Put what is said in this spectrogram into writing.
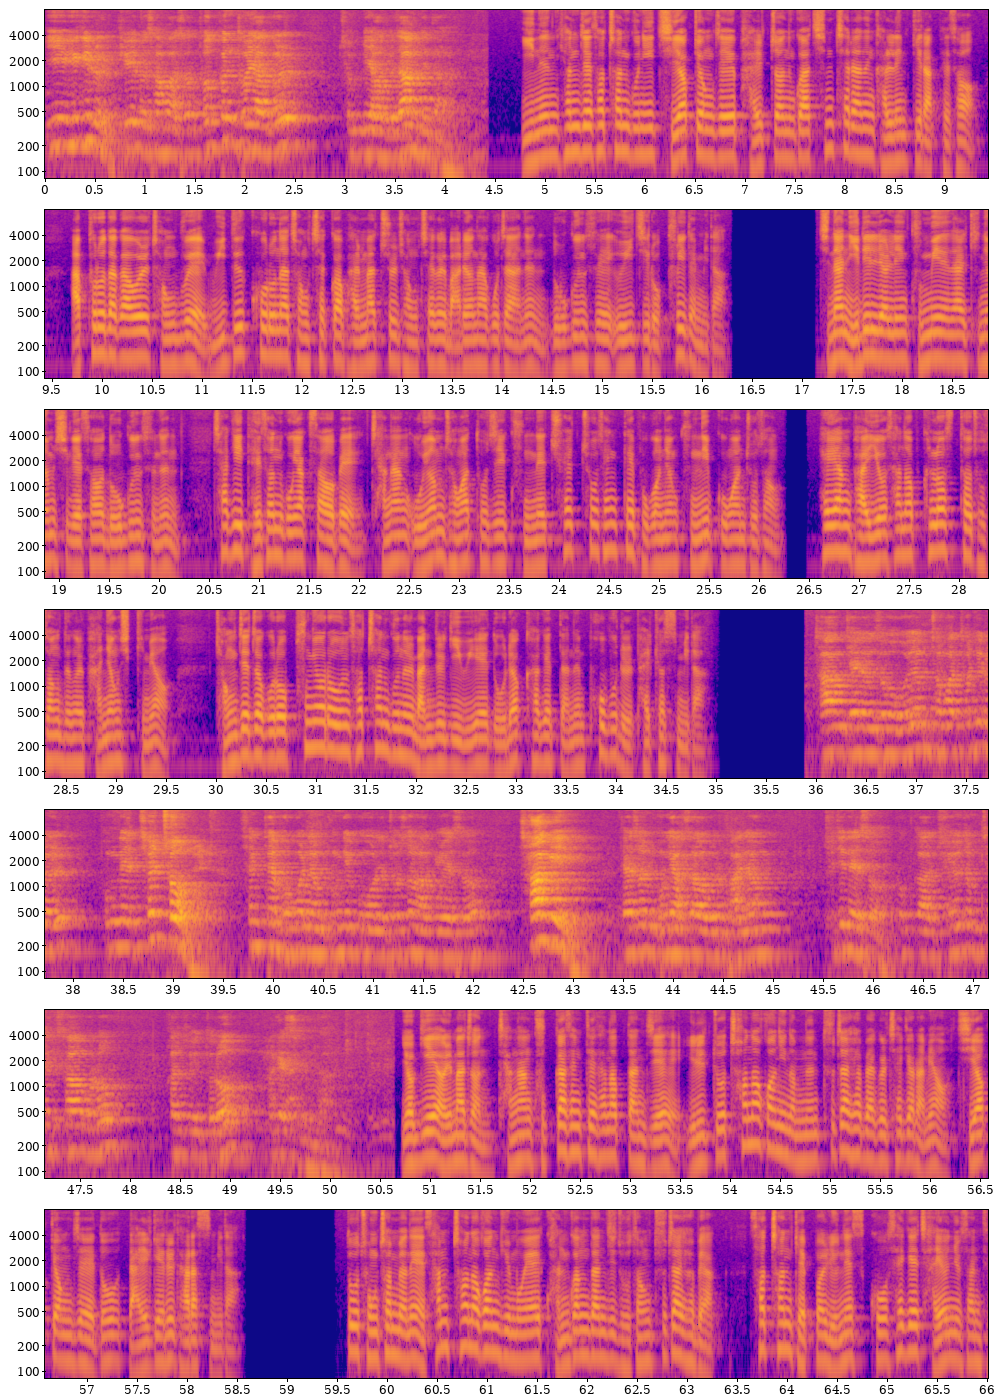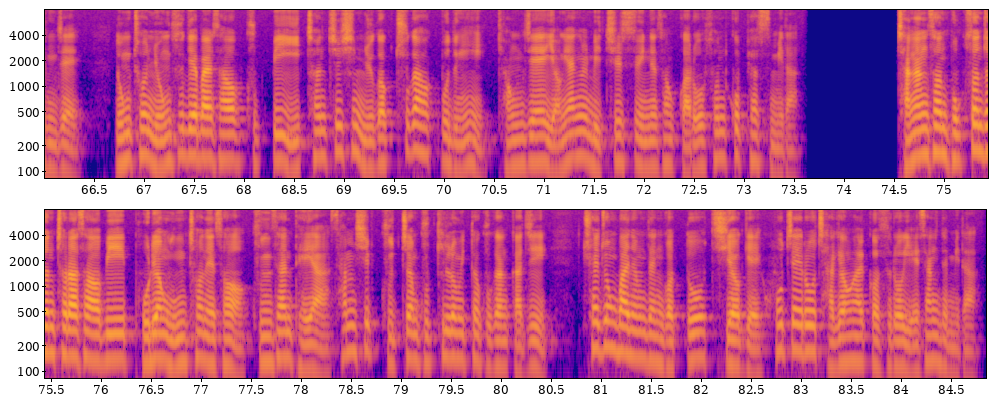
이 위기를 기회로 삼아서 더 큰 도약을 준비하고자 합니다. 이는 현재 서천군이 지역 경제의 발전과 침체라는 갈림길 앞에서 앞으로 다가올 정부의 위드 코로나 정책과 발맞출 정책을 마련하고자 하는 노군수의 의지로 풀이됩니다. 지난 1일 열린 국민의 날 기념식에서 노군수는 차기 대선 공약 사업에 장항 오염 정화 토지 국내 최초 생태 복원형 국립공원 조성, 해양 바이오 산업 클러스터 조성 등을 반영시키며 경제적으로 풍요로운 서천군을 만들기 위해 노력하겠다는 포부를 밝혔습니다. 장재련소 오염 정화 토지를 국내 최초 생태 복원형 국립공원을 조성하기 위해서 차기 대선 공약 사업을 반영 추진해서 국가 주요 정책 사업으로 갈 수 있도록 하겠습니다. 여기에 얼마 전 장항 국가생태산업단지에 1조 1천억 원이 넘는 투자 협약을 체결하며 지역 경제에도 날개를 달았습니다. 또 종천면에 3천억 원 규모의 관광단지 조성 투자 협약, 서천 갯벌 유네스코 세계 자연유산 등재, 농촌 용수개발 사업 국비 2,076억 추가 확보 등이 경제에 영향을 미칠 수 있는 성과로 손꼽혔습니다. 장항선 복선 전철화 사업이 보령 웅천에서 군산 대야 39.9km 구간까지 최종 반영된 것도 지역에 호재로 작용할 것으로 예상됩니다.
